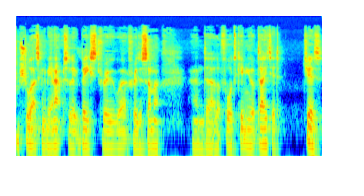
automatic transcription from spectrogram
I'm sure that's going to be an absolute beast through uh, through the summer, and uh, I look forward to keeping you updated. Cheers.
